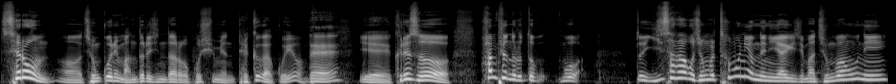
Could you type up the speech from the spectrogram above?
새로운 어, 정권이 만들어진다라고 보시면 될 것 같고요. 네. 예, 그래서 한편으로 또 뭐또 이상하고 정말 터무니없는 이야기지만 정광훈이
